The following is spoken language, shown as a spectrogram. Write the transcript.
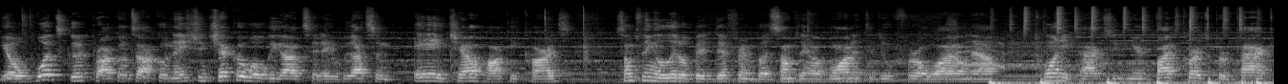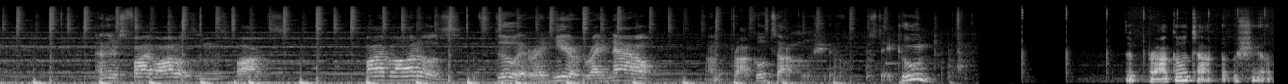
Yo, what's good, Prokotaco Nation? Check out what we got today. We got some AHL hockey cards. Something a little bit different, but something I've wanted to do for a while now. 20 packs in here, 5 cards per pack. And there's 5 autos in this box. 5 autos. Let's do it right here, right now, on the Prokotaco Show. Stay tuned. The Prokotaco Show.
